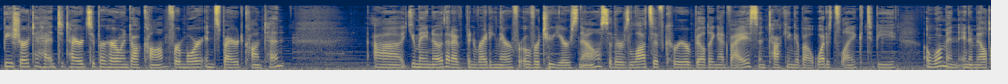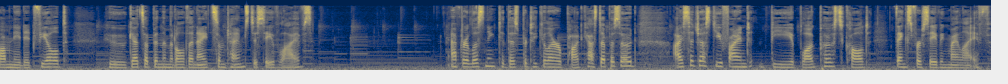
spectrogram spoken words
Be sure to head to tiredsuperheroine.com for more inspired content. Uh, you may know that I've been writing there for over two years now, so there's lots of career building advice and talking about what it's like to be a woman in a male dominated field who gets up in the middle of the night sometimes to save lives. After listening to this particular podcast episode, I suggest you find the blog post called Thanks for Saving My Life.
